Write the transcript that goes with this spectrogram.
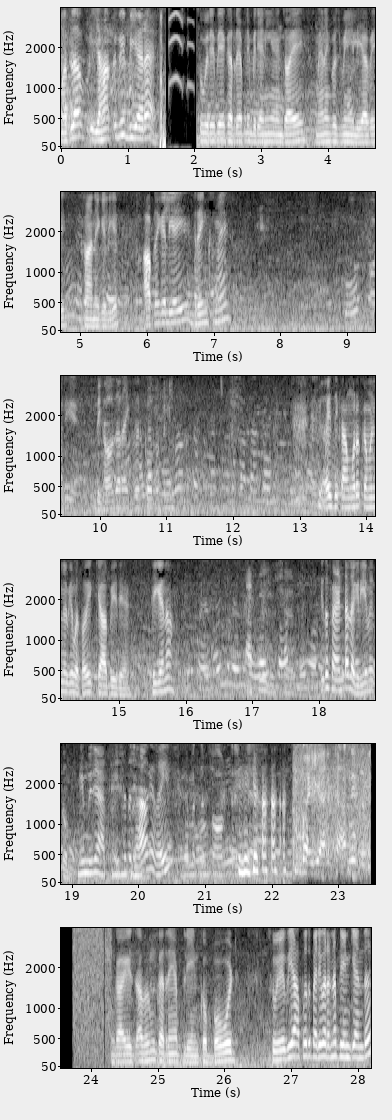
मतलब यहाँ पे भी बियर है। सूर्य भैया कर रहे हैं अपनी बिरयानी एंजॉय मैंने कुछ भी नहीं लिया अभी खाने के लिए। आपने क्या लिया ये ड्रिंक्स में? कोक और ये। दिखाओ जरा एक बार कोक अपनी। ऐसे काम करो कमेंट करके बताओ ये क्या पी रहे हैं। ठीक है ना? ये तो फैंटा लग रही है मेरे को। नहीं मुझे आता इसमें तो झाग है भाई। मतलब सॉफ्ट भाई यार खाने तो गाइस अब हम कर रहे हैं प्लेन को बोर्ड सूर्य भी आपको तो पहली बार है ना प्लेन के अंदर?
